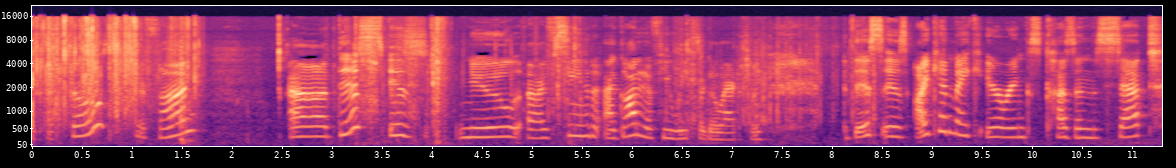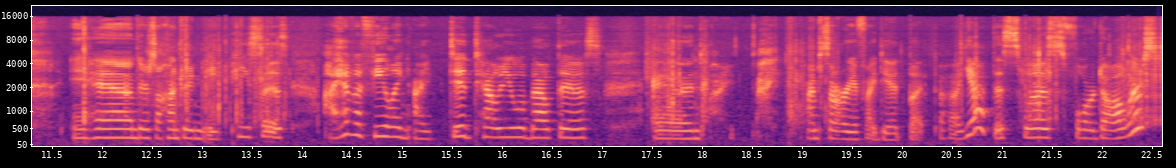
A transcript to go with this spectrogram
I got those. They're fun. Uh, this is new. I've seen it. I got it a few weeks ago, actually. This is I Can Make Earrings Cousins set and there's 108 pieces. I have a feeling I did tell you about this and I, am sorry if I did, but uh, yeah, this was $4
